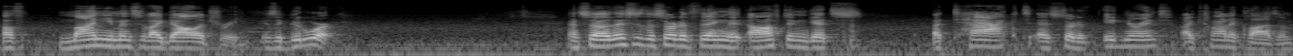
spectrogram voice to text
of monuments of idolatry is a good work. And so this is the sort of thing that often gets attacked as sort of ignorant iconoclasm.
